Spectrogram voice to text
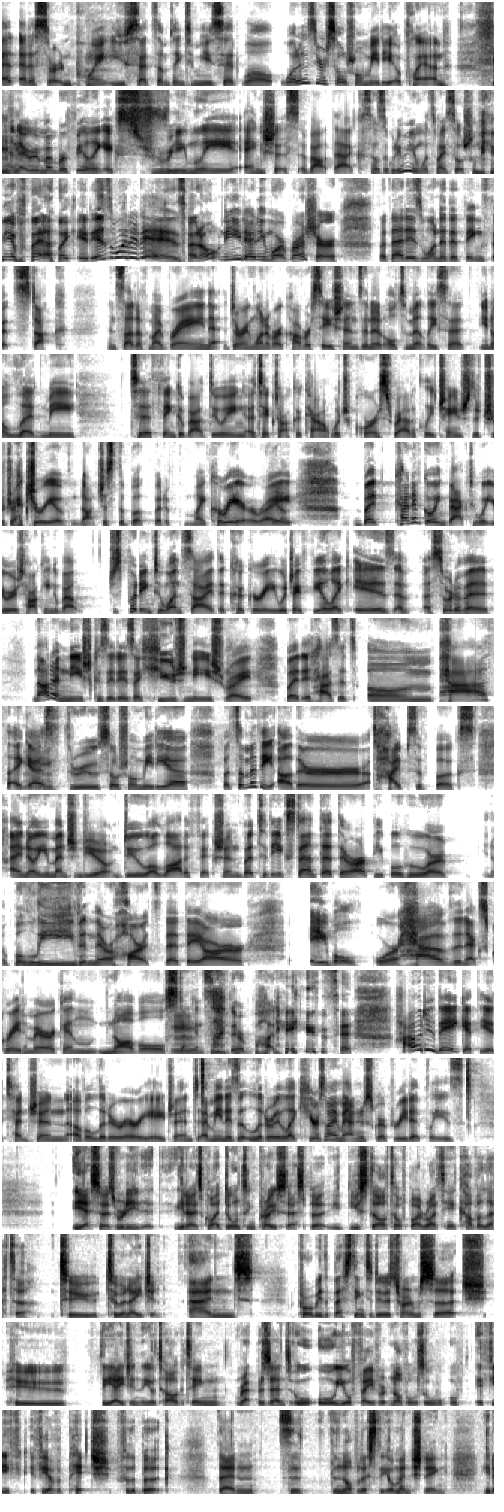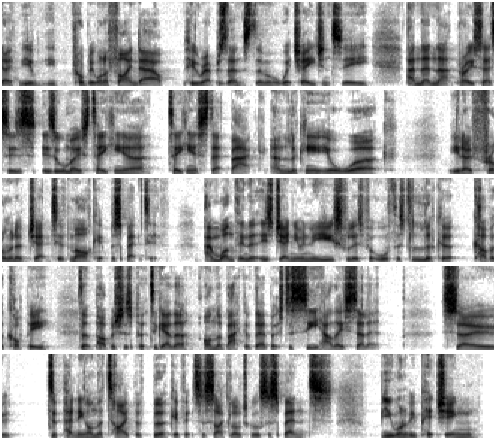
At, at a certain point you said something to me. You said well what is your social media plan? And i remember feeling extremely anxious about that because i was like what do you mean what's my social media plan? Like it is what it is. I don't need any more pressure. But that is one of the things that stuck inside of my brain during one of our conversations and it ultimately said you know led me to think about doing a TikTok account, which of course radically changed the trajectory of not just the book, but of my career, right? Yeah. But kind of going back to what you were talking about, just putting to one side the cookery, which I feel like is a, a sort of a not a niche because it is a huge niche, right? But it has its own path, I guess, mm-hmm. through social media. But some of the other types of books, I know you mentioned you don't do a lot of fiction, but to the extent that there are people who are you know, believe in their hearts that they are able or have the next great American novel stuck mm. inside their bodies. How do they get the attention of a literary agent? I mean, is it literally like, here's my manuscript, read it, please? Yeah, so it's really, you know, it's quite a daunting process, but you, you start off by writing a cover letter to to an agent, and probably the best thing to do is try and research who the agent that you're targeting represents, or, or your favourite novels, or, or if you if you have a pitch for the book, then the the novelist that you're mentioning, you know, you, you, probably want to find out who represents them or which agency, and then that process is is almost taking a taking a step back and looking at your work you know, from an objective market perspective. And one thing that is genuinely useful is for authors to look at cover copy that publishers put together on the back of their books to see how they sell it. So, depending on the type of book, if it's a psychological suspense, you want to be pitching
